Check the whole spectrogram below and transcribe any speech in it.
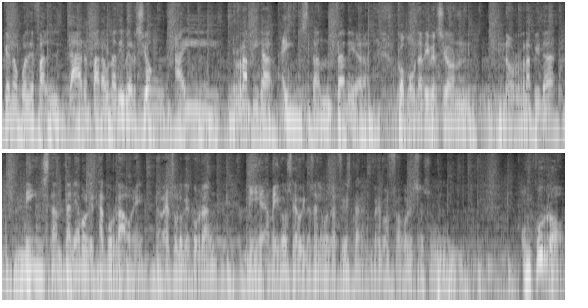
que no puede faltar para una diversión ahí rápida e instantánea. Como una diversión no rápida ni instantánea porque está currado, ¿eh? No ves tú lo que curran mis amigos de hoy no salimos de fiesta. Hombre, por favor, eso es un, un curro.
